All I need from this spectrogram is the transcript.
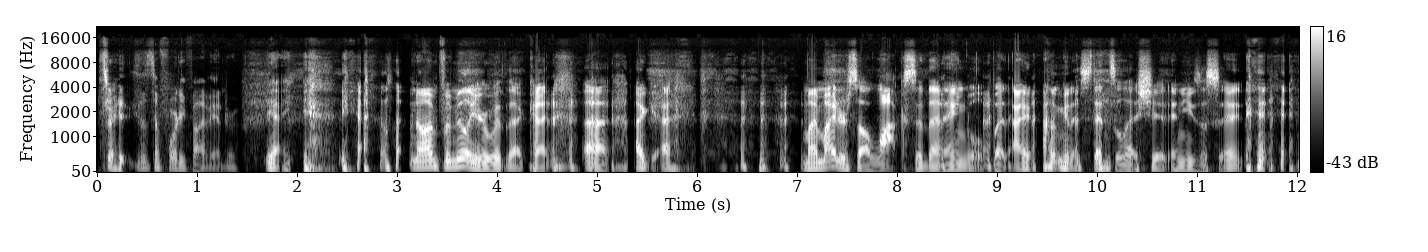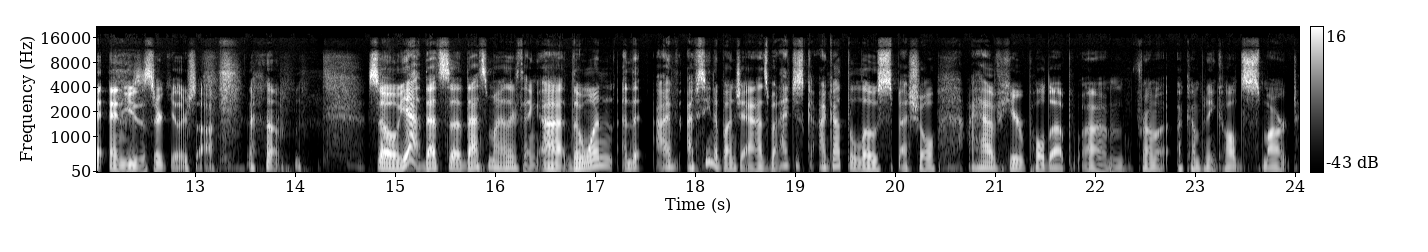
That's right. That's a 45, Andrew. Yeah, yeah, yeah. No, I'm familiar with that cut. Uh, I, I my miter saw locks at that angle, but I I'm gonna stencil that shit and use a and use a circular saw. Um, so yeah, that's uh, that's my other thing. Uh, the one that I've I've seen a bunch of ads, but I just I got the Lowe's special. I have here pulled up um, from a, a company called Smart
